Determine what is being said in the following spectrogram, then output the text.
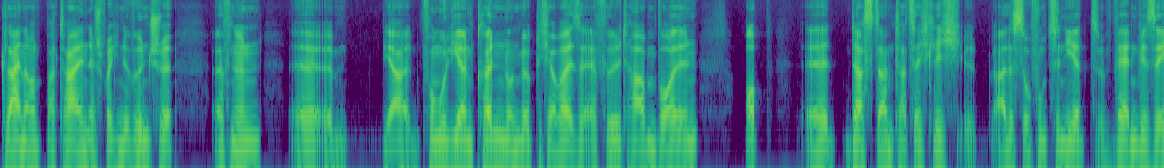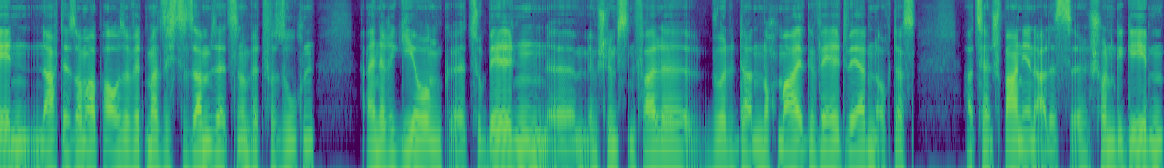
kleineren Parteien entsprechende Wünsche öffnen, äh, ähm, ja, formulieren können und möglicherweise erfüllt haben wollen. Ob äh, das dann tatsächlich äh, alles so funktioniert, werden wir sehen. Nach der Sommerpause wird man sich zusammensetzen und wird versuchen, eine Regierung äh, zu bilden. Ähm, Im schlimmsten Falle würde dann nochmal gewählt werden. Auch das hat es ja in Spanien alles äh, schon gegeben.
